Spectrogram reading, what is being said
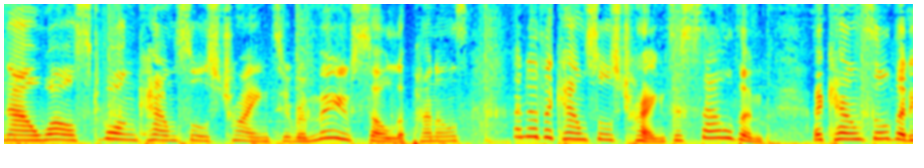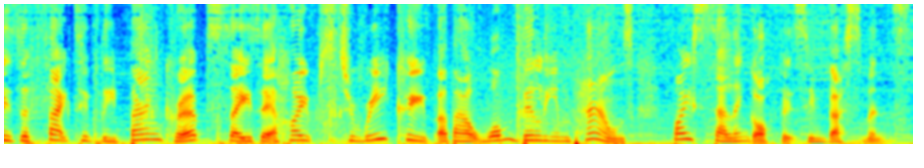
Now, whilst one council's trying to remove solar panels, another council's trying to sell them. A council that is effectively bankrupt says it hopes to recoup about £1 billion by selling off its investments.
